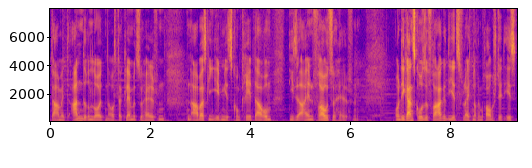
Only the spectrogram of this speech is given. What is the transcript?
damit anderen Leuten aus der Klemme zu helfen, aber es ging eben jetzt konkret darum, dieser einen Frau zu helfen. Und die ganz große Frage, die jetzt vielleicht noch im Raum steht, ist,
